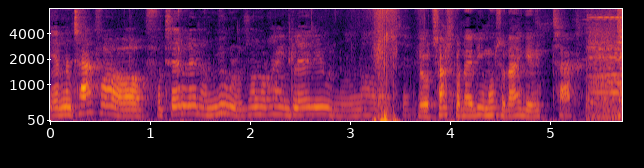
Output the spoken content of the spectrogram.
Jamen tak for at fortælle lidt om jul, og så må du have en glædelig jul, når du når til. Jo, tak skal du have. Lige mod dig, Gilly. Tak skal du have.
